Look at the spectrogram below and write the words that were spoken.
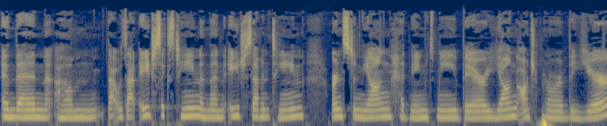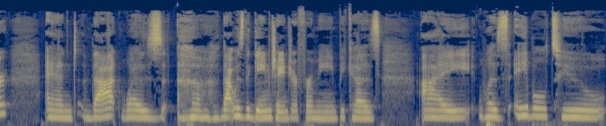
And then um, that was at age 16. And then age 17, Ernst & Young had named me their Young Entrepreneur of the Year. And that was uh, that was the game changer for me because I was able to,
